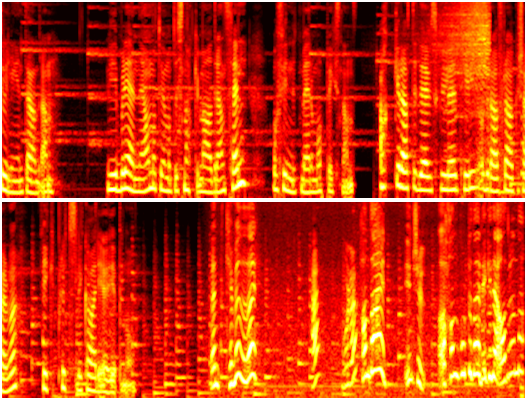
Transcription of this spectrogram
tvillingen til Adrian? Vi ble enige om at vi måtte snakke med Adrian selv og finne ut mer om oppveksten hans. Akkurat idet vi skulle til å dra fra Akerselva, fikk plutselig Kari øye på noen. Vent, hvem er det der? Hvor da? Han der! Unnskyld. Han borte der, er ikke det Adrian, da?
